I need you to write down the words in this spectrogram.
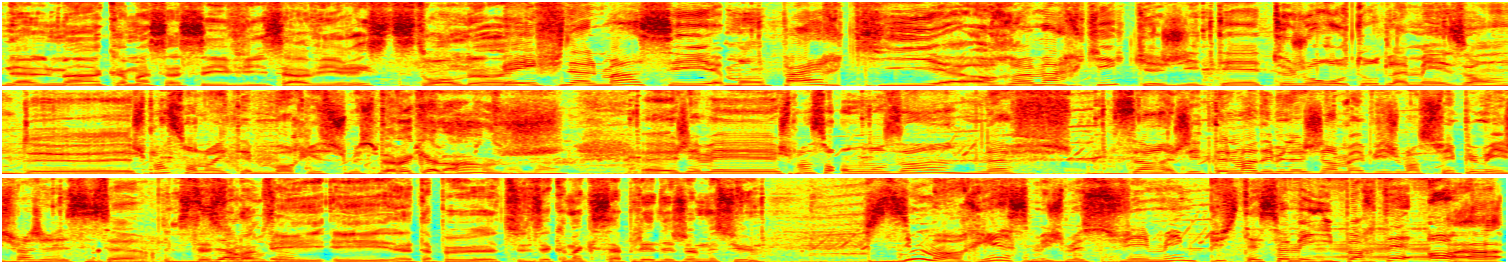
Finalement, comment ça s'est ça a viré, cette histoire-là? Ben, finalement, c'est mon père qui a remarqué que j'étais toujours autour de la maison de. Je pense que son nom était Maurice. Je me souviens T'avais quel âge? Euh, J'avais, je pense, 11 ans, 9, 10 ans. J'ai tellement déménagé dans ma vie, je m'en souviens plus, mais je pense que c'est ça. 10 C'était ans, ça. 11 ans. Et, et, attends un peu, tu disais comment il s'appelait déjà le monsieur? Je dis Maurice, mais je me souviens même plus c'était ça, mais il portait. Oh! Ah.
